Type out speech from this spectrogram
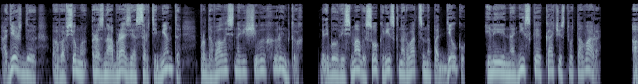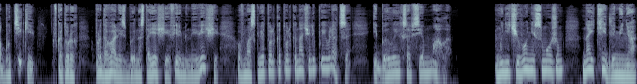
Одежда во всем разнообразии ассортимента продавалась на вещевых рынках, где был весьма высок риск нарваться на подделку или на низкое качество товара, а бутики, в которых продавались бы настоящие фирменные вещи, в Москве только-только начали появляться, и было их совсем мало. «Мы ничего не сможем найти для меня»,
